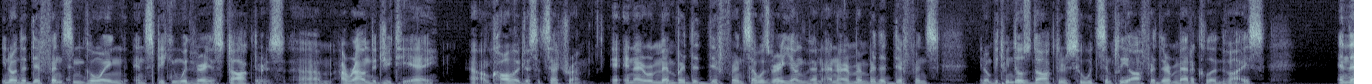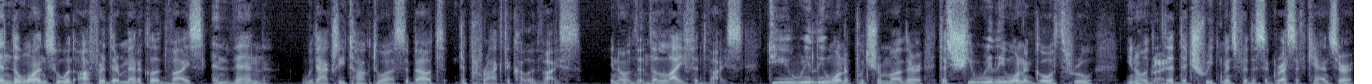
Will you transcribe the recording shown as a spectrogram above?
You know, the difference in going and speaking with various doctors um, around the GTA, uh, oncologists, etc. And I remember the difference. I was very young then, and I remember the difference. You know, between those doctors who would simply offer their medical advice and then the ones who would offer their medical advice and then would actually talk to us about the practical advice you know the, the mm-hmm. life advice do you really want to put your mother does she really want to go through you know right. the, the treatments for this aggressive cancer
